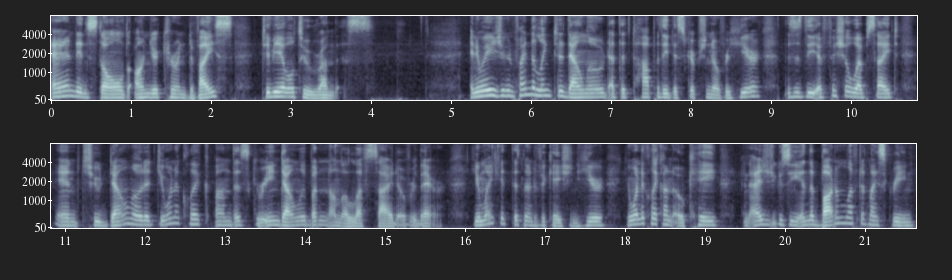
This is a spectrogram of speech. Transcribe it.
and installed on your current device to be able to run this. Anyways, you can find a link to download at the top of the description over here. This is the official website, and to download it, you want to click on this green download button on the left side over there. You might get this notification here. You want to click on OK, and as you can see in the bottom left of my screen,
